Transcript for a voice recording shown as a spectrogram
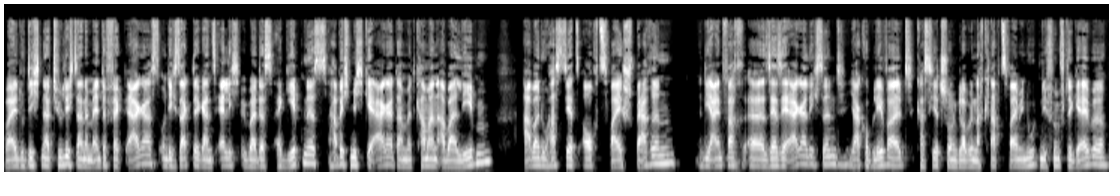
weil du dich natürlich dann im Endeffekt ärgerst. Und ich sag dir ganz ehrlich, über das Ergebnis habe ich mich geärgert, damit kann man aber leben. Aber du hast jetzt auch zwei Sperren die einfach äh, sehr, sehr ärgerlich sind. Jakob Lewald kassiert schon, glaube ich, nach knapp zwei Minuten die fünfte gelbe.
